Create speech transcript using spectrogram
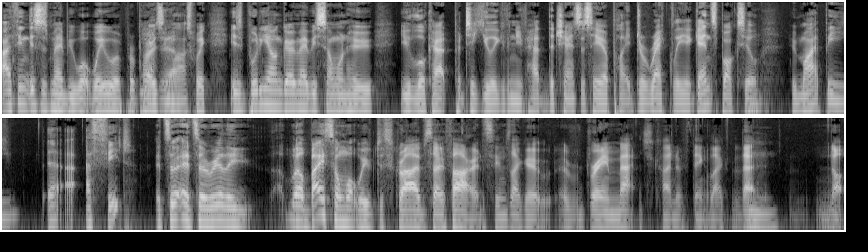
I think this is maybe what we were proposing Yeah. last week. Is Budiongo maybe someone who you look at, particularly given you've had the chance to see her play directly against Box Hill, who might be a, a fit? It's a it's a really well based on what we've described so far. It seems like a, a dream match kind of thing, like that. Not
